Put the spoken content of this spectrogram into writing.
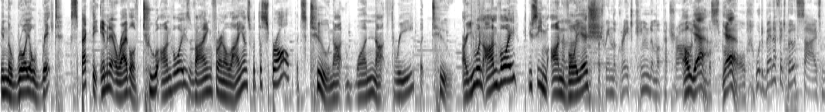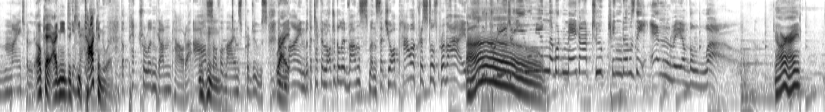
in the royal writ? Expect the imminent arrival of two envoys vying for an alliance with the sprawl. That's two, not one, not three, but two. Are you an envoy? You seem envoyish. between the great kingdom of Petrard Oh, yeah, and the yeah. would benefit both sides mightily. Okay, I need to keep talking to him. The petrol and gunpowder our Mhm. sulfur mines produce, Right. combined with the technological advancements that your power crystals provide, would create a Oh. union that would make our two kingdoms the envy of the world. All right.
